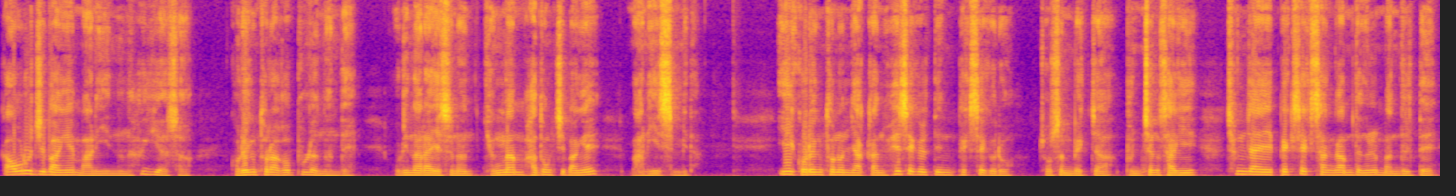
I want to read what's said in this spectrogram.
까오루 지방에 많이 있는 흙이어서 고랭토라고 불렀는데 우리나라에서는 경남 하동 지방에 많이 있습니다. 이 고랭토는 약간 회색을 띤 백색으로 조선백자, 분청사기, 청자의 백색 상감 등을 만들 때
